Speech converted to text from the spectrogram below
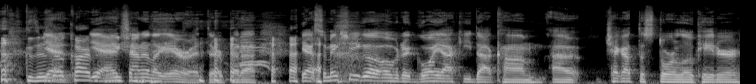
Because there's yeah, no carbonation. yeah, it sounded like air right there. But uh, yeah, so make sure you go over to guayaki.com. Uh, check out the store locator.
